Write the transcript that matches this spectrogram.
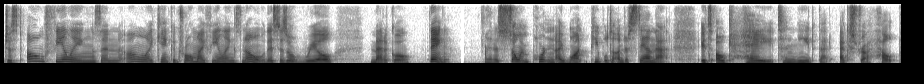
just, oh, feelings and, oh, I can't control my feelings. No, this is a real medical thing. And It is so important. I want people to understand that. It's okay to need that extra help.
